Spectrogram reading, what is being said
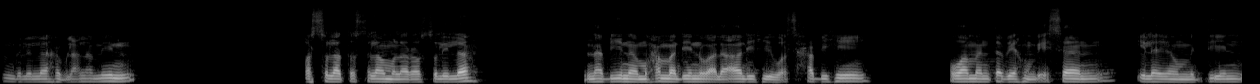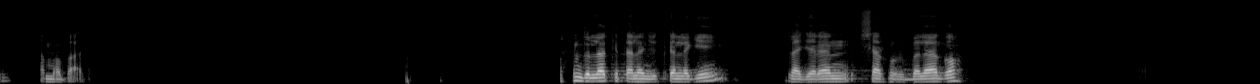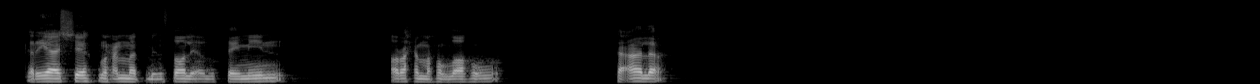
Alhamdulillah Rabbil Alamin. Wassalatu wassalamu ala rasulillah. Nabina Muhammadin wa ala alihi wa ashabihi. Wa man tabi'ahum bi ihsan ila yaumiddin amma ba'd. Alhamdulillah kita lanjutkan lagi pelajaran Syarhul Balaghah karya Syekh Muhammad bin Salih Al-Utsaimin rahimahullahu taala.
